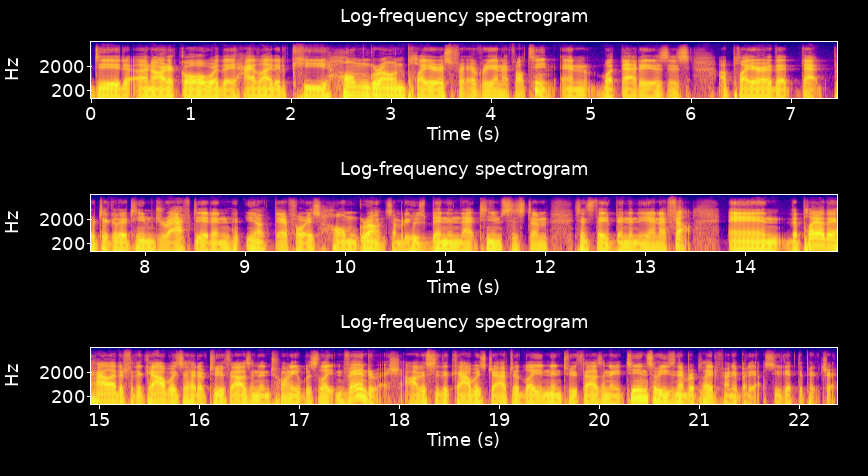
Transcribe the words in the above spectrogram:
did an article where they highlighted key homegrown players for every NFL team. And what that is is a player that that particular team drafted and you know therefore is homegrown, somebody who's been in that team system since they've been in the NFL. And the player they highlighted for the Cowboys ahead of 2020 was Leighton Vander Esch. Obviously the Cowboys drafted Leighton in 2018, so he's never played for anybody else. You get the picture.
